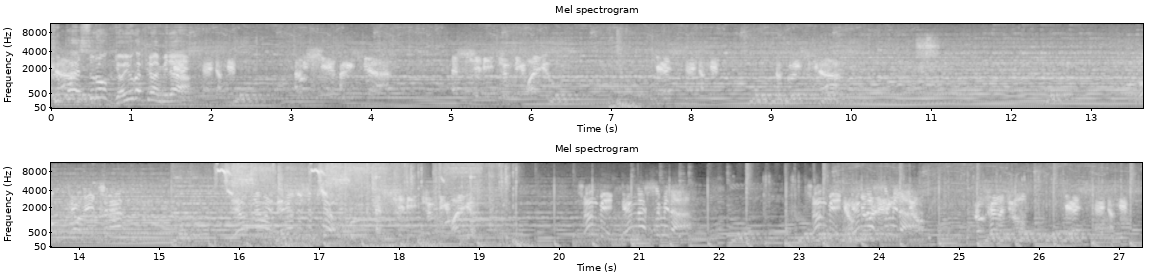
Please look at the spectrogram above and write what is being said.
급할수록 여유가 필요합니다. 대장님, 바로 시행하겠습니다. SCB 준비 완료. 예, 대장님. 듣고 있습니다. 목표 위치는 명령을 내려주십시오. SCB 준비 완료. 준비 끝났습니다. 준비 끝났습니다. 그렇게 하죠. 예, 대장님.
